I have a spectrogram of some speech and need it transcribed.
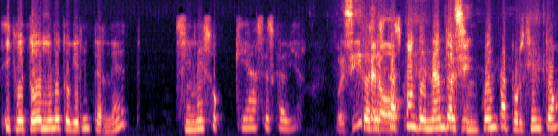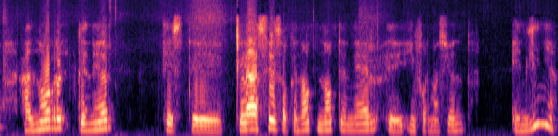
y que todo el mundo tuviera internet. Sin eso, ¿qué haces, Javier? Pues sí, pero... Estás condenando al 50% a no tener este, clases o que no, no tener eh, información en línea.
